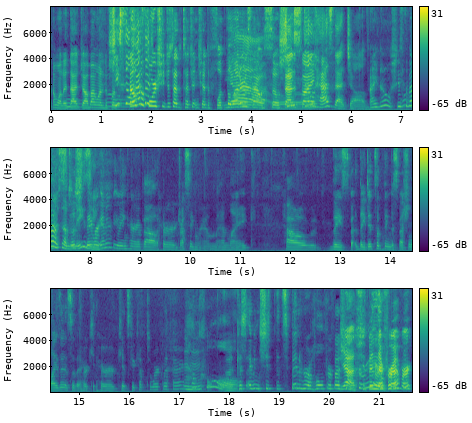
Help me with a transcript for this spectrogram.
I wanted that job. I wanted to flip. She still that was has it. before she just had to touch it and she had to flip the letters. That was so Yeah. She satisfying. still has that job. I know she's the That's best. a- Just- They were interviewing her about her dressing room and like how they spe- they did something to specialize it so that her ki- her kids could come to work with her. How cool. Because I mean, she's it's been her whole professional Yeah, career. she's been there forever.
